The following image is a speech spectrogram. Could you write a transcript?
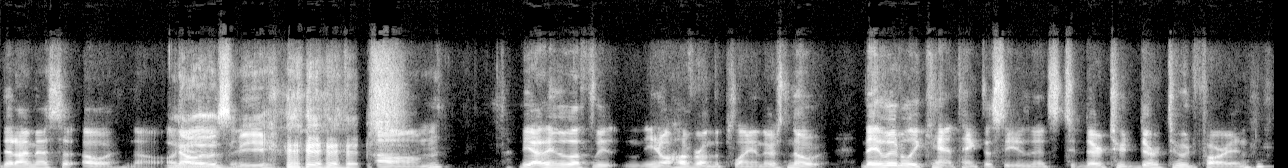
did I mess up? Oh no, okay, no, it was me. um, yeah, I think they left you know hover on the plane. There's no, they literally can't tank the season. It's too, they're too they're too far in.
